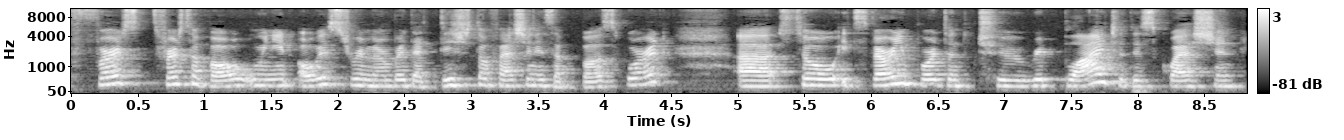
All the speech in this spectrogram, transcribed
first, first of all, we need always to remember that digital fashion is a buzzword. Uh, so it's very important to reply to this question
